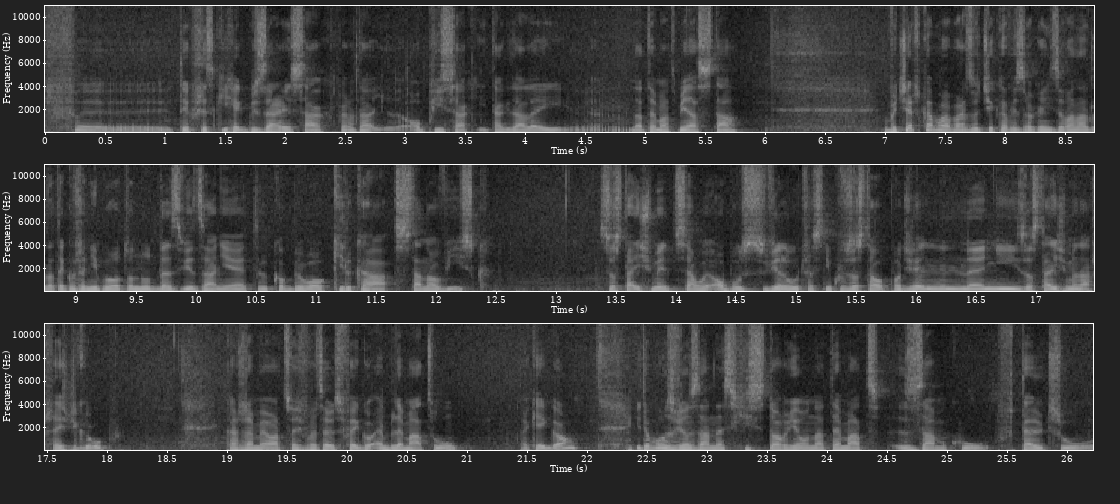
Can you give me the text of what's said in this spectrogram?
w y, tych wszystkich jakby zarysach, prawda, opisach i tak dalej y, na temat miasta. Wycieczka była bardzo ciekawie zorganizowana, dlatego że nie było to nudne zwiedzanie, tylko było kilka stanowisk. Zostaliśmy, cały obóz, wielu uczestników zostało podzieleni, zostaliśmy na sześć grup. Każda miała coś w rodzaju swojego emblematu takiego. I to było związane z historią na temat zamku w Telczu,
